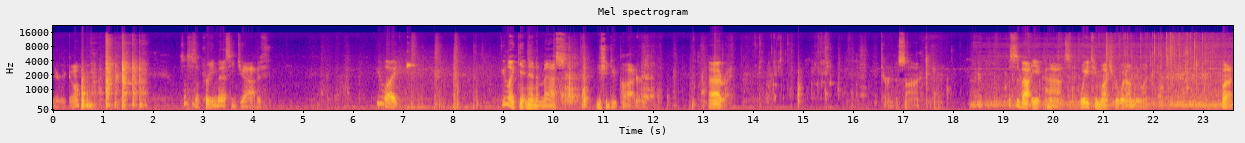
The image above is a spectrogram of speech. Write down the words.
There we go. So this is a pretty messy job. If, you like if you like getting in a mess, you should do pottery. Alright. Turn this on. This is about eight pounds. Way too much for what I'm doing. But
